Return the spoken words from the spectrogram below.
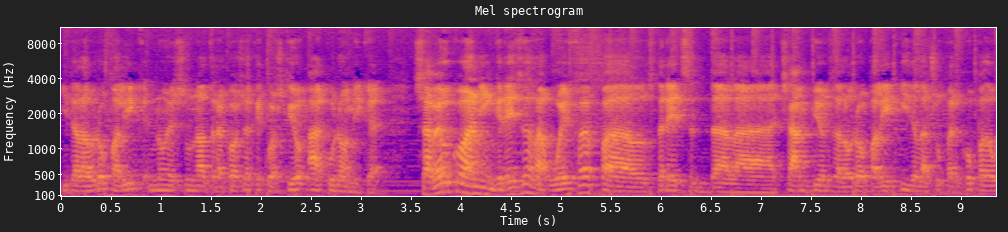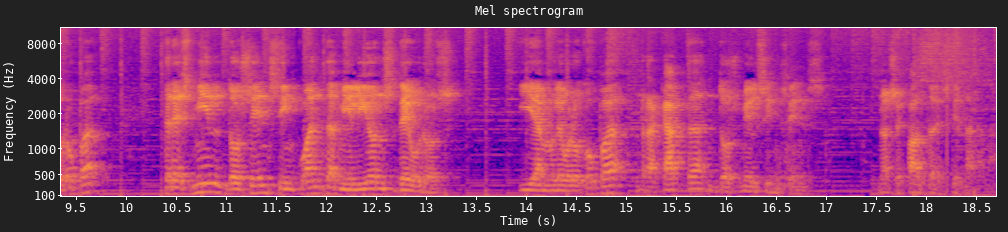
i de l'Europa League no és una altra cosa que qüestió econòmica. Sabeu quan ingressa la UEFA pels drets de la Champions, de l'Europa League i de la Supercopa d'Europa? 3.250 milions d'euros i amb l'Eurocopa recapta 2.500. No hace falta decir nada más.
